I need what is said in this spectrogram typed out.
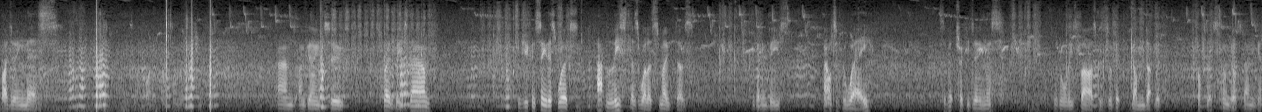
by doing this. And I'm going to spray the bees down. As you can see this works at least as well as smoke does for getting bees out of the way. It's a bit tricky doing this with all these bars because it's a bit gummed up with propolis. Come on girls, down you go.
